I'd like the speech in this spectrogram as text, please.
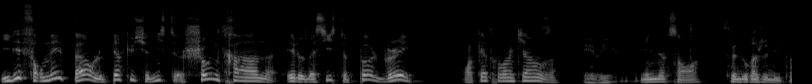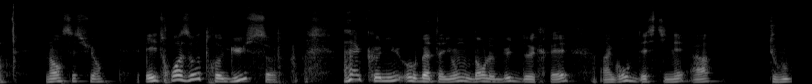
Il est formé par le percussionniste Sean Crane et le bassiste Paul Gray en 95, Eh oui. 1900. hein. Ça nous rajeunit pas. Non, c'est sûr. Et trois autres Gus, inconnus au bataillon, dans le but de créer un groupe destiné à tout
